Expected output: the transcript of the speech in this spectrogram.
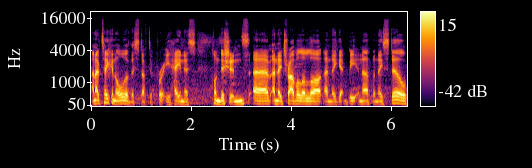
And i've taken all of this stuff to pretty heinous conditions uh, and they travel a lot and they get beaten up and they still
